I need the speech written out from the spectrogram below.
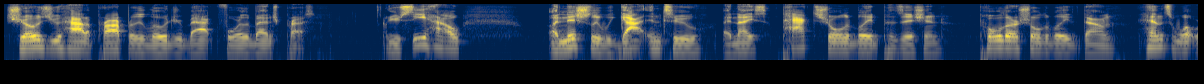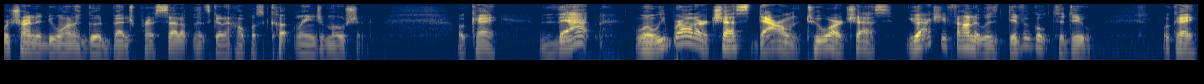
shows you how to properly load your back for the bench press. You see how initially we got into a nice packed shoulder blade position, pulled our shoulder blades down, Hence, what we're trying to do on a good bench press setup that's going to help us cut range of motion. Okay, that when we brought our chest down to our chest, you actually found it was difficult to do. Okay,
